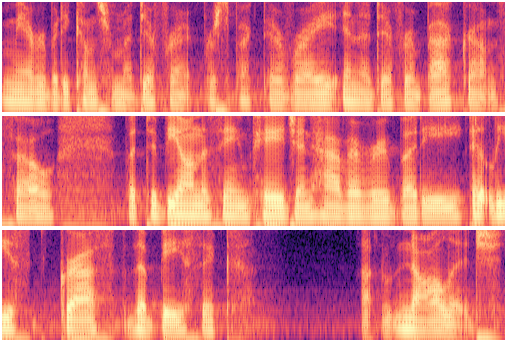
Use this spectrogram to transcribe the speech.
I mean, everybody comes from a different perspective, right? In a different background. So, but to be on the same page and have everybody at least grasp the basic uh, knowledge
